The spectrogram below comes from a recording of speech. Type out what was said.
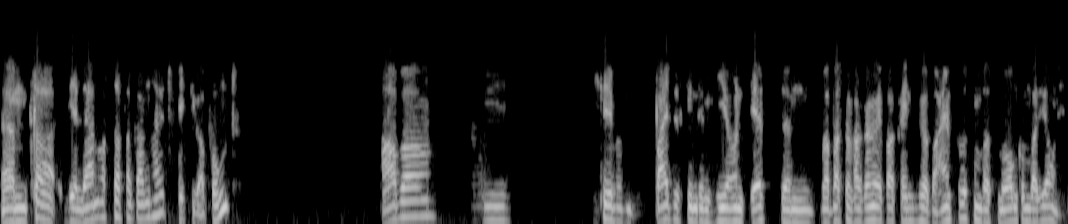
Ähm, klar, wir lernen aus der Vergangenheit, wichtiger Punkt. Aber ähm, ich lebe weitestgehend im Hier und Jetzt, denn was in der Vergangenheit war, kann ich nicht mehr beeinflussen, was morgen kommt, weiß ich auch nicht.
